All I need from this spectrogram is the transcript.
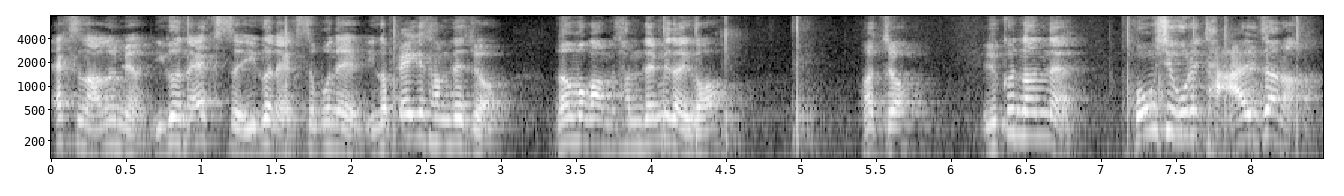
x 나누면 이건 x, 이건 x분의 1 이거 빼기 3 되죠? 넘어가면 3 됩니다, 이거. 맞죠? 이제 끝났네. 공식 우리 다 알잖아.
